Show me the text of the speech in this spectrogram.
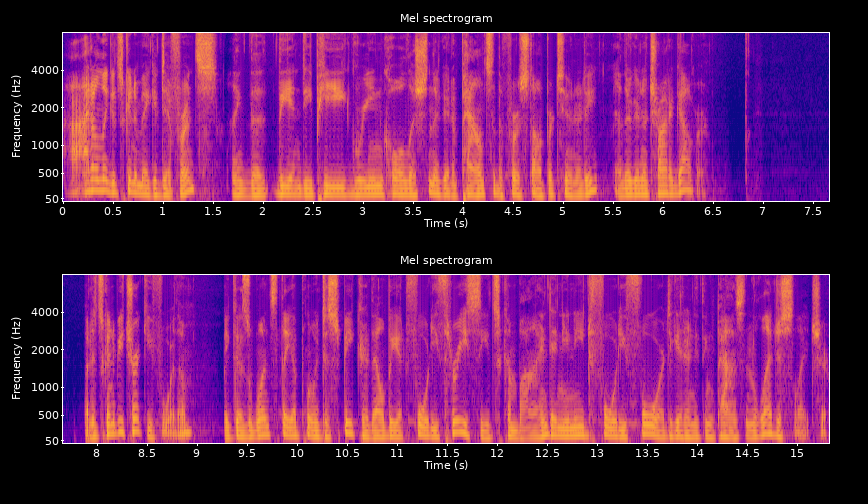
I don't think it's going to make a difference. I think the, the NDP Green coalition, they're going to pounce at the first opportunity and they're going to try to govern. But it's going to be tricky for them because once they appoint a speaker, they'll be at 43 seats combined, and you need 44 to get anything passed in the legislature.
